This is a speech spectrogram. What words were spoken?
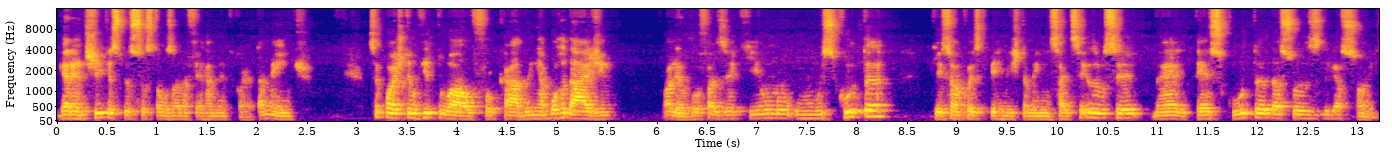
garantir que as pessoas estão usando a ferramenta corretamente. Você pode ter um ritual focado em abordagem. Olha, eu vou fazer aqui um escuta, que isso é uma coisa que permite também no Insight Sales, você né, a escuta das suas ligações.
